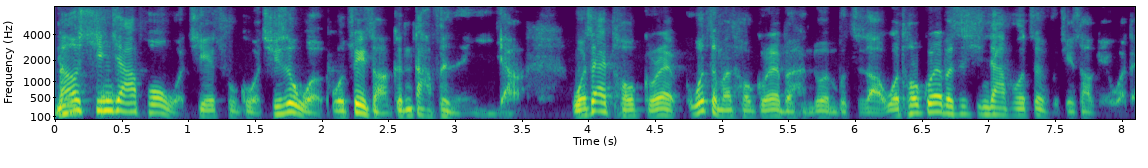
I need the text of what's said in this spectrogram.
然后新加坡我接触过，其实我我最早跟大部分人一样，我在投 Grab，我怎么投 Grab，很多人不知道，我投 Grab 是新加坡政府介绍给我的，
